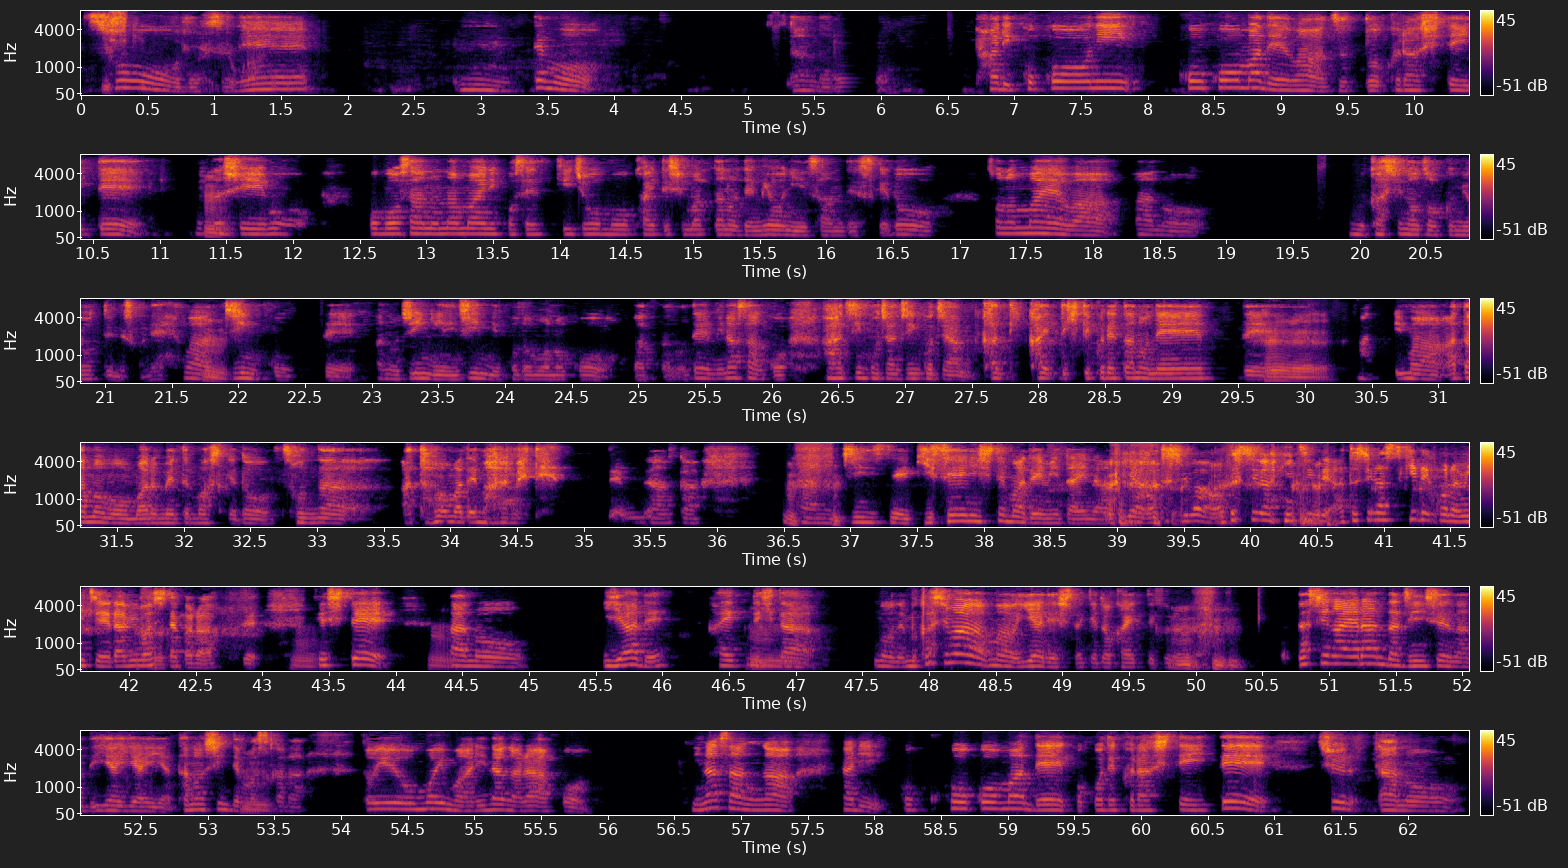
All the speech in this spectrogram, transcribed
識そうですね。うん。でも、なんだろう。やはりここに、高校まではずっと暮らしていて、うん私もお坊さんの名前に戸籍上も書いてしまったので、明人さんですけど、その前は、あの、昔の俗名っていうんですかね、うは、ん。人子って、あの、仁義に仁に子供の子だったので、皆さんこう、あ、人子ちゃん、人子ちゃん、か帰ってきてくれたのねって、へ今、頭も丸めてますけど、そんな頭まで丸めてって、なんか、あの人生犠牲にしてまでみたいな、いや、私は、私の道で、私が好きでこの道選びましたからって、決して、うん。あの、嫌で帰ってきたので、昔はまあ嫌でしたけど、帰ってくるのが。私が選んだ人生なんで、いやいやいや、楽しんでますから、という思いもありながら、こう、皆さんが、やはり、こ高校までここで暮らしていて、週あの、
